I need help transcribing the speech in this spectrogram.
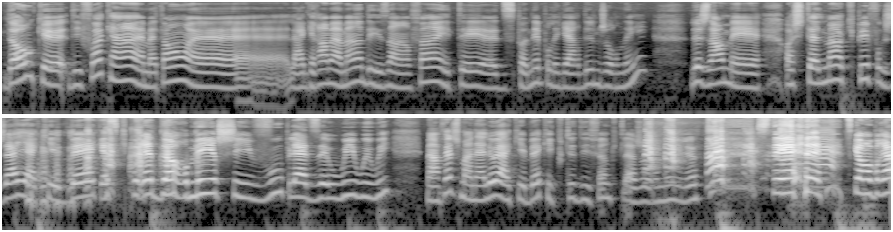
Donc, euh, des fois, quand, mettons, la grand-maman des enfants était disponible pour les garder une journée, là, je disais, Ah, mais ah, je suis tellement occupée, il faut que j'aille à Québec. Est-ce qu'il pourrait dormir chez vous? Puis là, elle disait oui, oui, oui. Mais en fait, je m'en allais à Québec écouter des films toute la journée, là. C'était, tu comprends?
